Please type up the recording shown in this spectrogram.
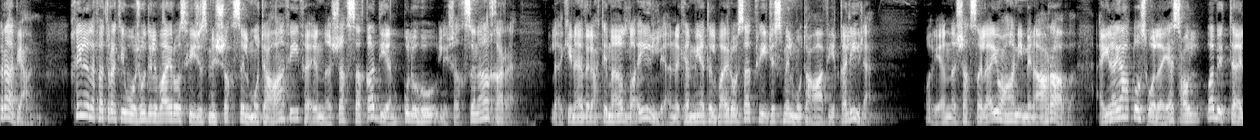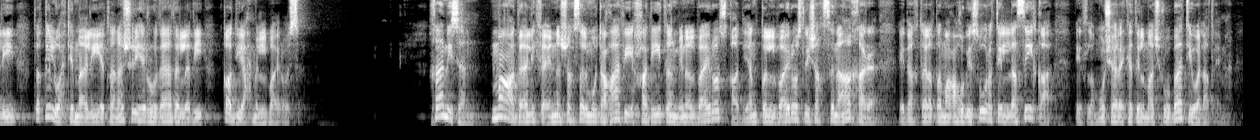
رابعا خلال فترة وجود الفيروس في جسم الشخص المتعافي فإن الشخص قد ينقله لشخص آخر. لكن هذا الاحتمال ضئيل لأن كمية الفيروسات في جسم المتعافي قليلة. ولأن الشخص لا يعاني من أعراض أي لا يعطس ولا يسعل وبالتالي تقل احتمالية نشره الرذاذ الذي قد يحمل الفيروس. خامسا مع ذلك فإن الشخص المتعافي حديثا من الفيروس قد ينقل الفيروس لشخص آخر إذا اختلط معه بصورة لصيقة مثل مشاركة المشروبات والأطعمة.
